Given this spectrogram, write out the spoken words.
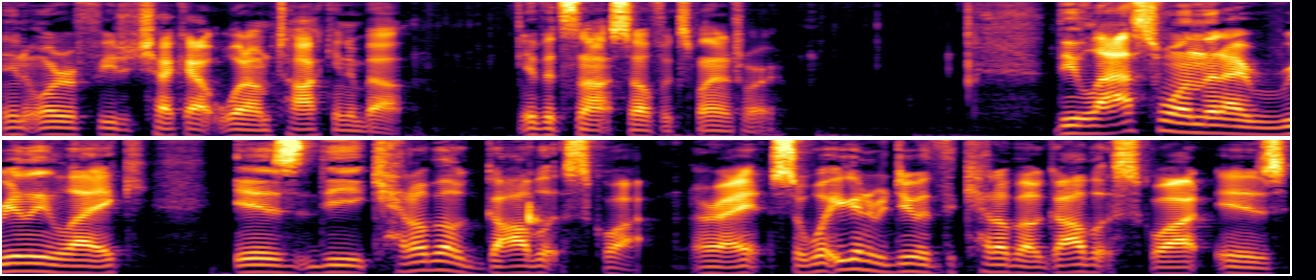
in order for you to check out what I'm talking about if it's not self explanatory. The last one that I really like is the kettlebell goblet squat. All right. So what you're going to do with the kettlebell goblet squat is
